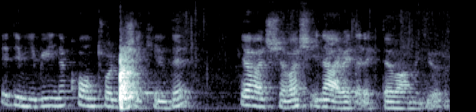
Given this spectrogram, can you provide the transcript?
Dediğim gibi yine kontrollü şekilde yavaş yavaş ilave ederek devam ediyorum.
